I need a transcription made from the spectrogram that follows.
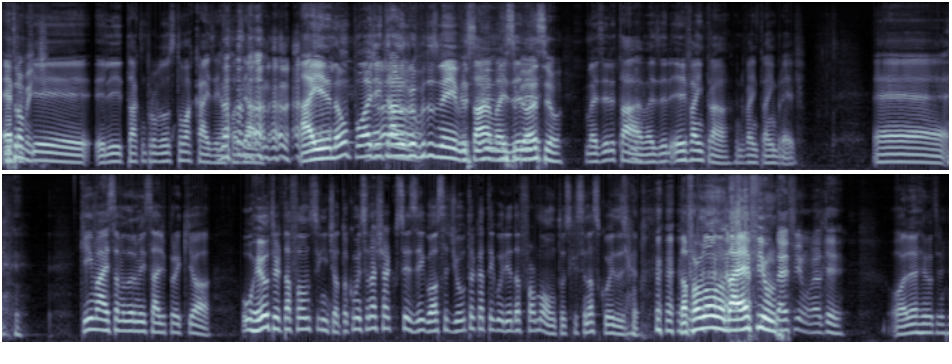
É Literalmente. porque ele tá com problemas estomacais aí, rapaziada. Não, não, não. Aí ele não pode entrar no grupo dos membros, Esse, tá? Mas ele... É seu. Mas ele tá, mas ele, ele vai entrar, ele vai entrar em breve. É... Quem mais tá mandando mensagem por aqui, ó? O Reuter tá falando o seguinte, ó, tô começando a achar que o CZ gosta de outra categoria da Fórmula 1, tô esquecendo as coisas já. da Fórmula 1 não, da F1. Da F1, é ok. Olha, Reuter.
